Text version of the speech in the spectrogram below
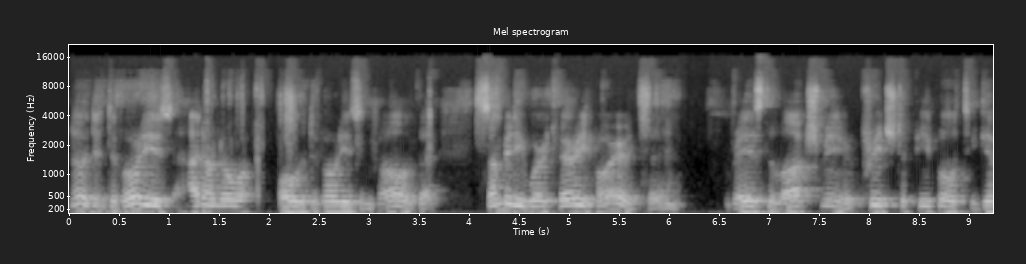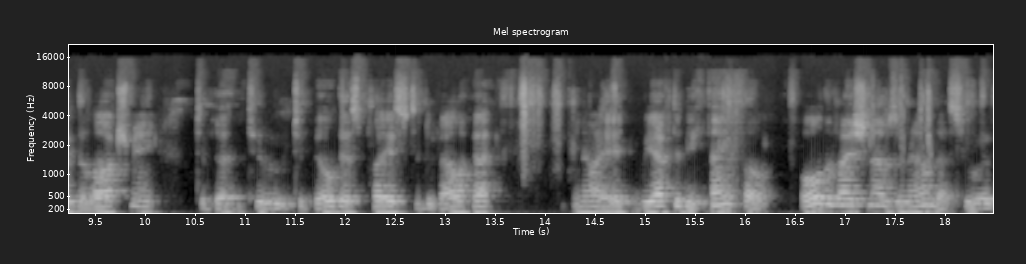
No, the devotees. I don't know all the devotees involved, but somebody worked very hard to raise the Lakshmi or preach to people to give the Lakshmi to to to build this place to develop it you know, it, we have to be thankful. All the Vaishnavas around us who have,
